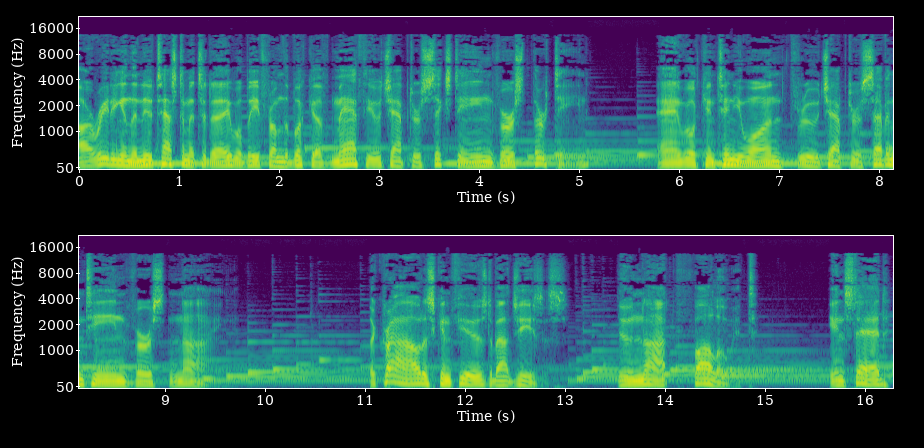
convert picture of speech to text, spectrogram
Our reading in the New Testament today will be from the book of Matthew, chapter 16, verse 13, and we'll continue on through chapter 17, verse 9. The crowd is confused about Jesus. Do not follow it. Instead,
